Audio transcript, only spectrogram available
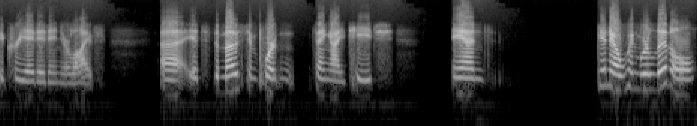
to create it in your life. Uh, it's the most important thing I teach, and you know, when we're little,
